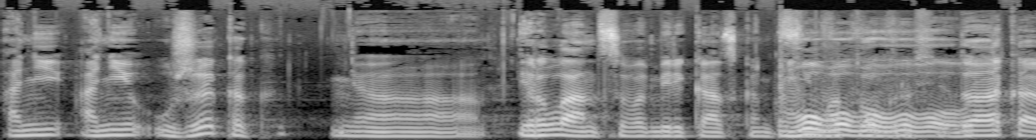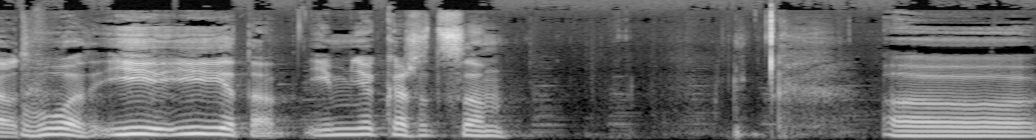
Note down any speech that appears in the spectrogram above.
они, они уже как э, ирландцы в американском кинематографе. Да, такая вот. вот. И, и это, и мне кажется, э,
